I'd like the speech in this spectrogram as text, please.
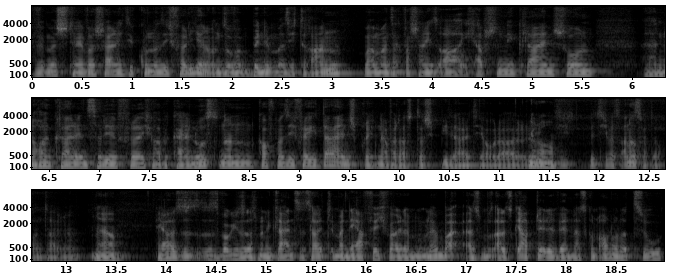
wird man schnell wahrscheinlich die Kunden an sich verlieren. Und so bindet man sich dran, weil man sagt wahrscheinlich so, ah, ich habe schon den kleinen schon, äh, noch einen kleinen installieren vielleicht, habe keine Lust und dann kauft man sich vielleicht da entsprechend einfach das, das Spiel halt, ja, oder Genau. sich, sich was anderes halt darunter ne? ja. Ja, also es ist wirklich so, dass mit den Clients ist halt immer nervig, weil dann, ne, es muss alles geupdatet werden, das kommt auch noch dazu.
